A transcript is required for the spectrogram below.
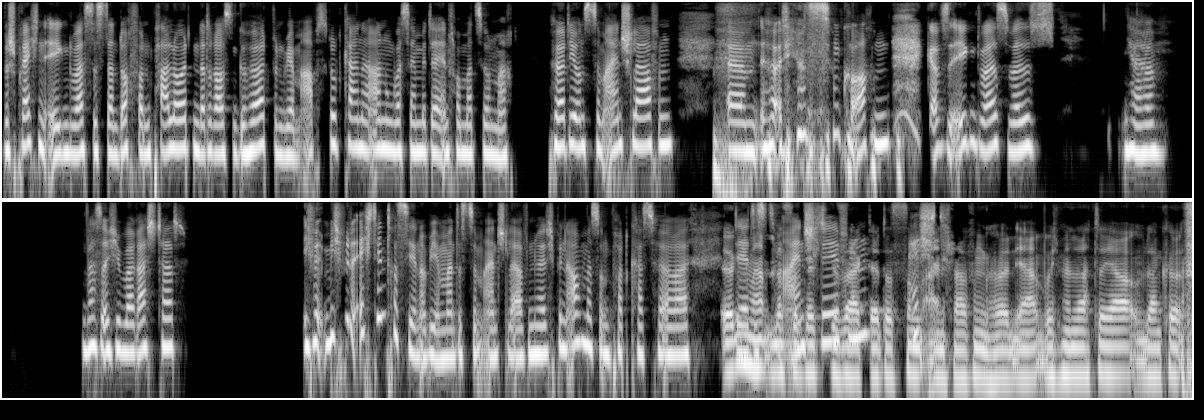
besprechen irgendwas, das dann doch von ein paar Leuten da draußen gehört und wir haben absolut keine Ahnung, was er mit der Information macht. Hört ihr uns zum Einschlafen? ähm, hört ihr uns zum Kochen? Gab es irgendwas, was, ja, was euch überrascht hat? Ich, mich würde echt interessieren, ob jemand das zum Einschlafen hört. Ich bin auch mal so ein Podcast-Hörer, der das zum Einschlafen gesagt, der hat das zum echt? Einschlafen gehört. Ja, wo ich mir dachte, ja, danke.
